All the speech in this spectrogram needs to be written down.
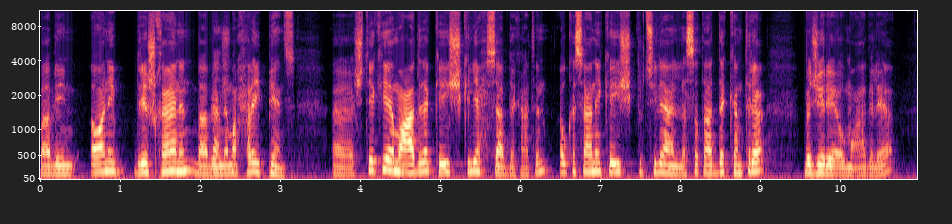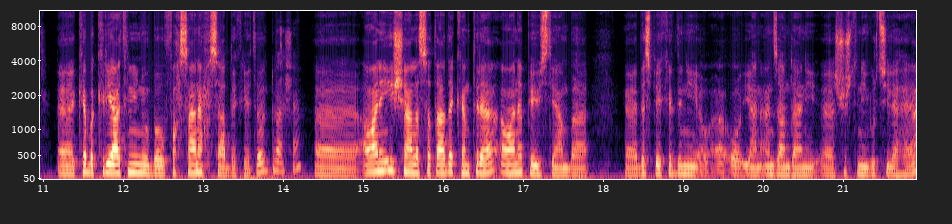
بابلین ئەوانەی درێژخانن بابلین لە مەرحەی پێنج شتێک هەیە معادلە کە هیچ شکلی حساب دەکاتن ئەو کەسانێک کە هیچ کرچیلیان لە سە دە کەمترە بەجێرێ ئەو معادلەیە کە بە کریاتنین و بە و فەحسانە حساب دەکرێتەوە ئەوانە ئیشان لە سە دە کەمترە ئەوانە پێویستیان بە دەستپێکردنی یان ئەنجامدانی شوشتنی گورچی لە هەیە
